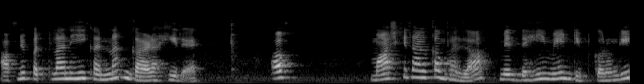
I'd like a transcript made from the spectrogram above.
आपने पतला नहीं करना, गाढ़ा ही रहे। अब माश की दाल का भला मैं दही में डिप करूँगी।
